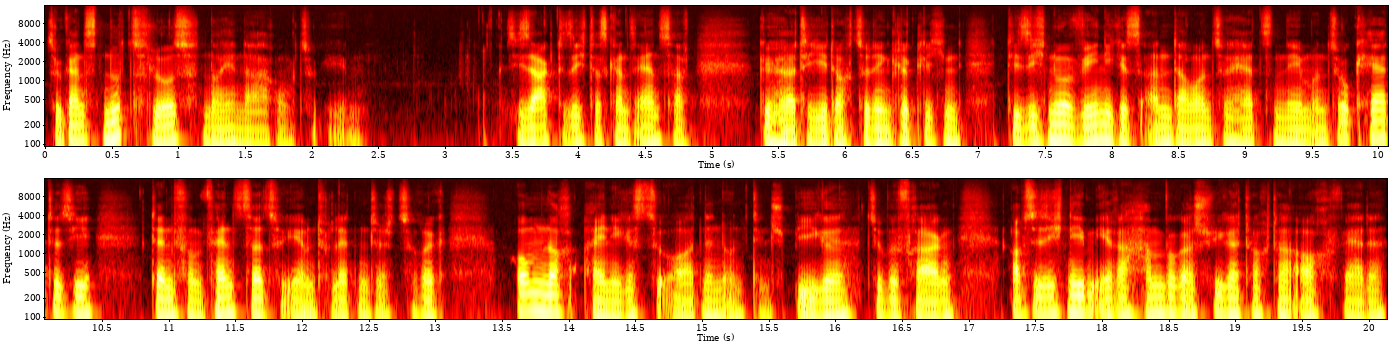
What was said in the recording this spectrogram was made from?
so ganz nutzlos neue Nahrung zu geben. Sie sagte sich das ganz ernsthaft, gehörte jedoch zu den Glücklichen, die sich nur weniges andauernd zu Herzen nehmen, und so kehrte sie denn vom Fenster zu ihrem Toilettentisch zurück, um noch einiges zu ordnen und den Spiegel zu befragen, ob sie sich neben ihrer Hamburger Schwiegertochter auch werde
